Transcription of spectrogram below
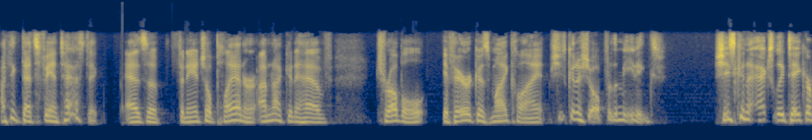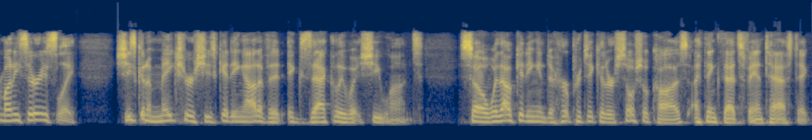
I think that's fantastic. As a financial planner, I'm not going to have trouble. If Erica's my client, she's going to show up for the meetings. She's going to actually take her money seriously. She's going to make sure she's getting out of it exactly what she wants. So, without getting into her particular social cause, I think that's fantastic.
